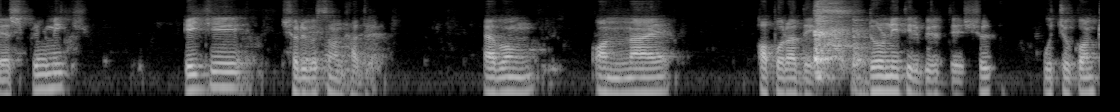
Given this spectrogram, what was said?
দেশপ্রেমিক, এই যে শরীফ ওসমান হাদি এবং অন্যায়, অপরাধে, দুর্নীতির বিরুদ্ধে উচ্চকণ্ঠ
